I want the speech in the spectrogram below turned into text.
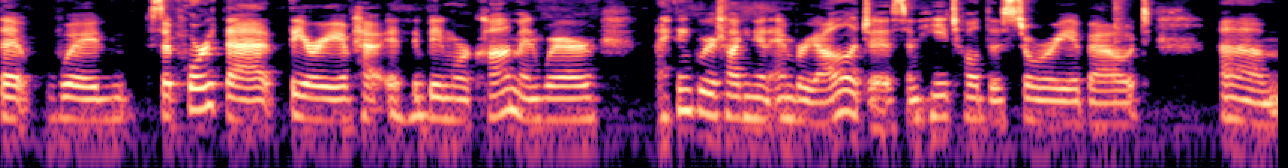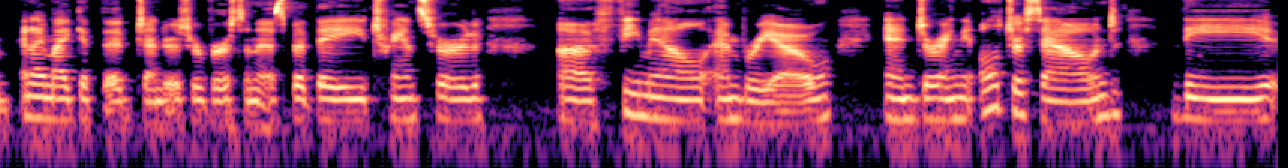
that would support that theory of how it mm-hmm. being more common, where I think we were talking to an embryologist, and he told this story about, um, and I might get the genders reversed in this, but they transferred a female embryo, and during the ultrasound, the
